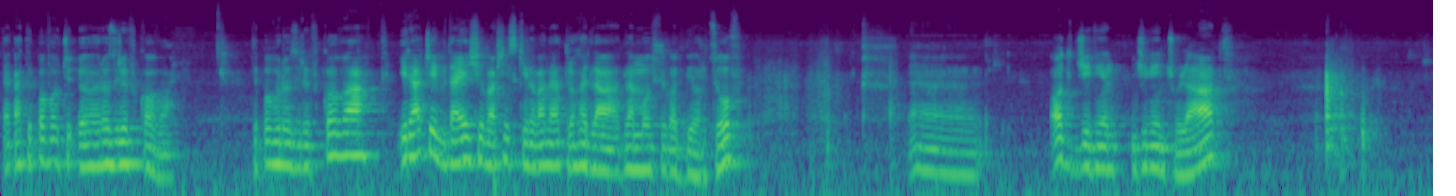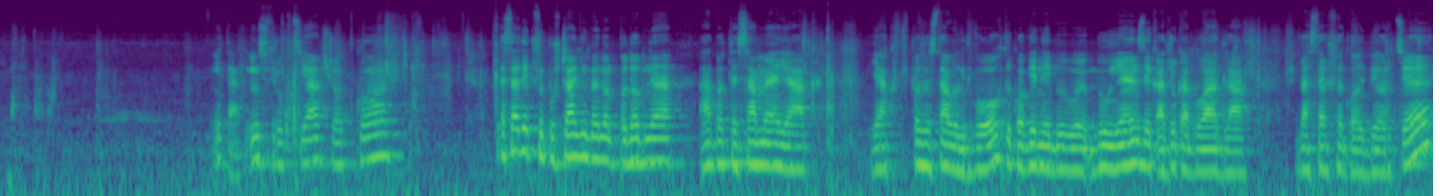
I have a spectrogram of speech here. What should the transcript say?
taka typowo rozrywkowa. Typowo rozrywkowa i raczej wydaje się właśnie skierowana trochę dla, dla młodszych odbiorców. E, od 9, 9 lat. I tak, instrukcja w środku. Zasady przypuszczalnie będą podobne albo te same jak, jak w pozostałych dwóch, tylko w jednej był, był język, a druga była dla, dla starszego odbiorcy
